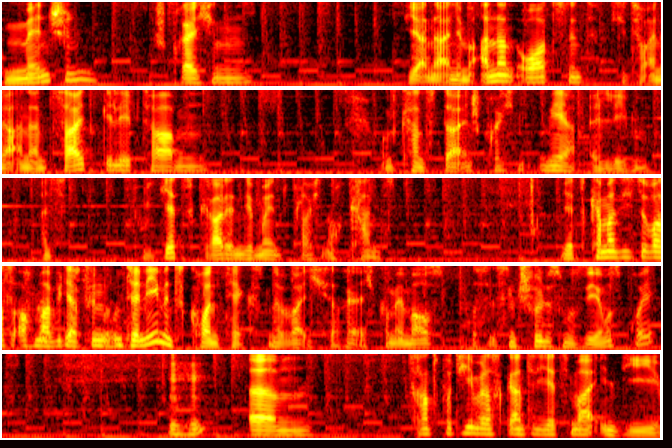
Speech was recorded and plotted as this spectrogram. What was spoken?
Menschen sprechen, die an einem anderen Ort sind, die zu einer anderen Zeit gelebt haben und kannst da entsprechend mehr erleben, als du jetzt gerade in dem Moment vielleicht noch kannst. Jetzt kann man sich sowas auch mal wieder für einen Unternehmenskontext, ne, weil ich sage ja, ich komme immer aus, das ist ein schönes Museumsprojekt. Mhm. Ähm, transportieren wir das Ganze jetzt mal in die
